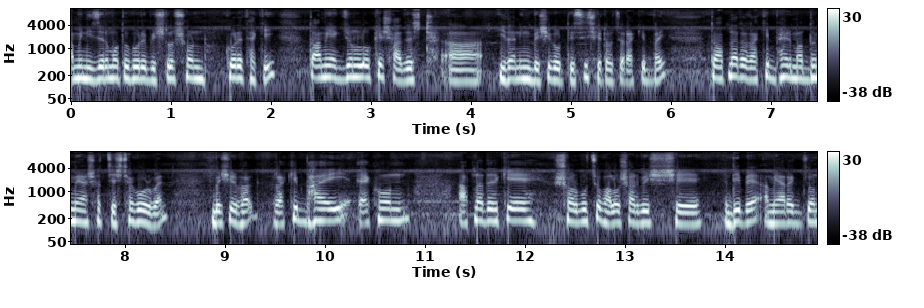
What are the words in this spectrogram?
আমি নিজের মতো করে বিশ্লেষণ করে থাকি। তো আমি একজন লোককে সাজেস্ট ইদানিং বেশি করতেছি, সেটা হচ্ছে রাকিব ভাই। তো আপনারা রাকিব ভাইয়ের মাধ্যমে আসার চেষ্টা করবেন, বেশিরভাগ। রাকিব ভাই এখন আপনাদেরকে সর্বোচ্চ ভালো সার্ভিস সে দিবে। আমি আরেকজন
